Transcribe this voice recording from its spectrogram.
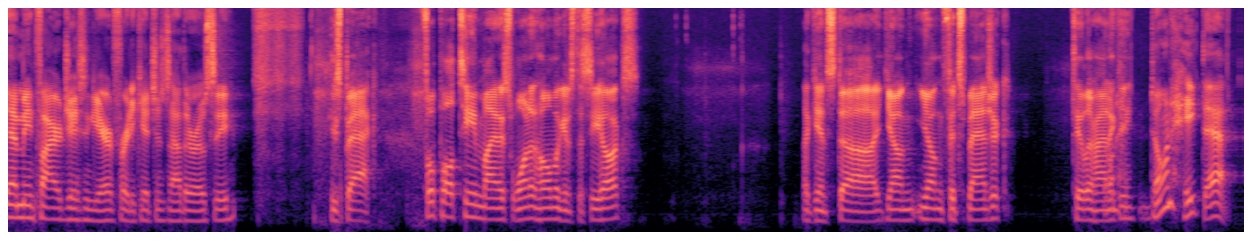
I mean, fire Jason Garrett, Freddie Kitchens, now their OC. He's back. Football team minus one at home against the Seahawks. Against uh, young young Fitzmagic. Taylor Heinicke. Don't, don't hate that.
